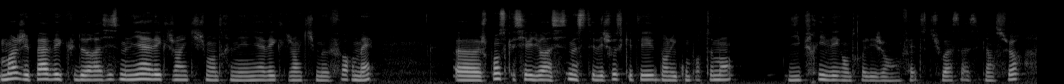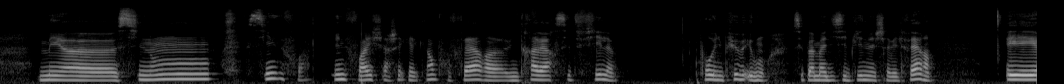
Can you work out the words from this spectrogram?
moi, j'ai pas vécu de racisme ni avec les gens avec qui je m'entraînais, ni avec les gens qui me formaient. Euh, je pense que s'il y avait du racisme, c'était des choses qui étaient dans les comportements dits privés entre les gens, en fait. Tu vois, ça, c'est bien sûr. Mais euh, sinon, si, une fois. Une fois, il cherchait quelqu'un pour faire euh, une traversée de fil pour une pub. Et bon, c'est pas ma discipline, mais je savais le faire. Et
